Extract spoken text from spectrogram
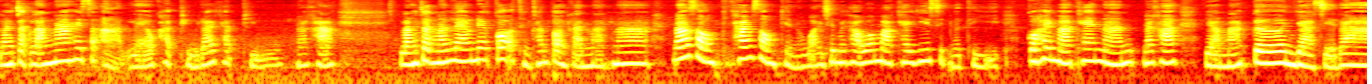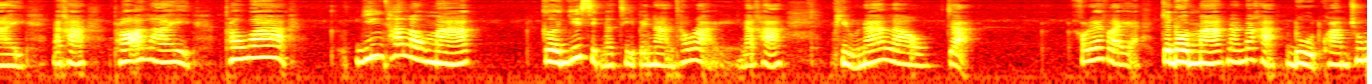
หลังจากล้างหน้าให้สะอาดแล้วขัดผิวได้ขัดผิวนะคะ หลังจากนั้นแล้วเนี่ยก็ถึงขั้นตอนการมาร์กหน้า หน้าซองข้างซองเขียนเอาไว้ใช่ไหมคะว่ามาร์กแค่ 20 นาที ก็ให้มาร์กแค่นั้นนะคะ อย่ามาร์กเกิน อย่าเสียดายนะคะ เพราะอะไร เพราะว่ายิ่งถ้าเรามาร์กเกิน 20 นาทีไปนานเท่าไหร่นะคะ ผิวหน้าเราจะเขาเรียกอะไรอะ่ะ จะโดนมาร์กนั้นนะคะ ดูดความชุ่ม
